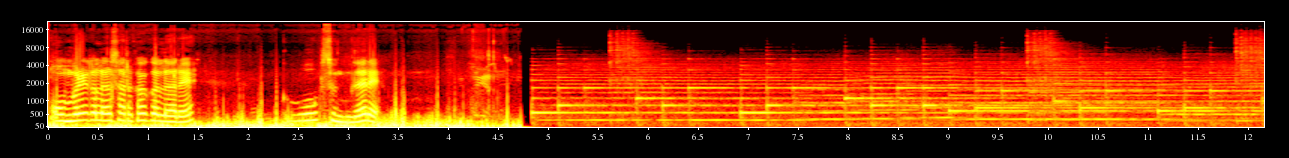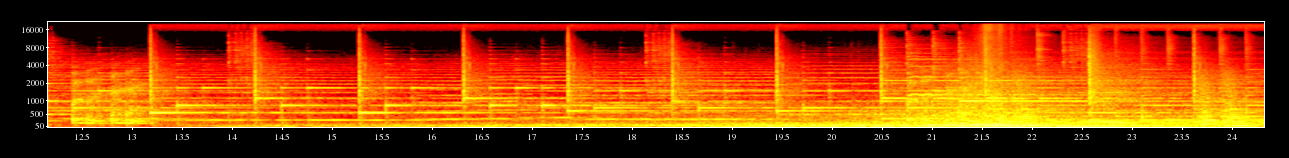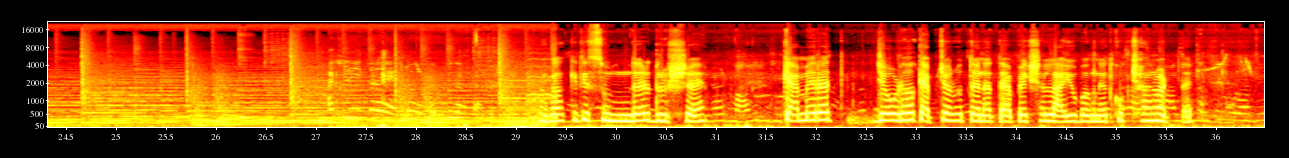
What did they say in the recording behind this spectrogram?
ओंबरे कलरसारखा कलर आहे. खूप सुंदर आहे. बघा किती सुंदर दृश्य आहे. कॅमेऱ्यात जेवढं कॅप्चर होतं आहे ना त्यापेक्षा लाईव्ह बघण्यात खूप छान वाटतंय.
